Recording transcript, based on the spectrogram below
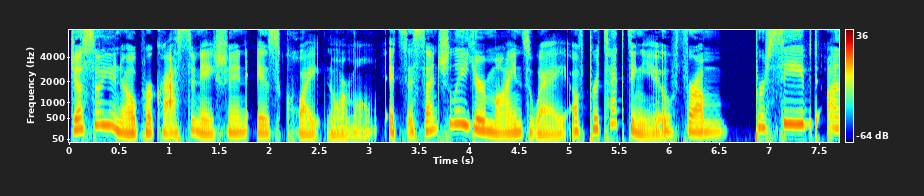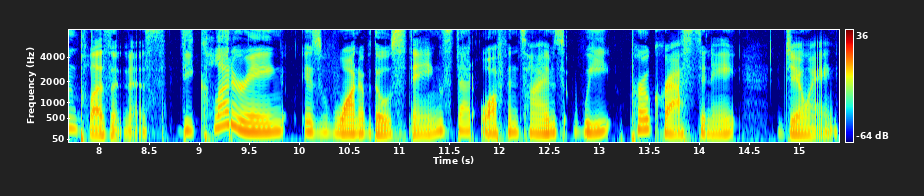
Just so you know, procrastination is quite normal. It's essentially your mind's way of protecting you from perceived unpleasantness. Decluttering is one of those things that oftentimes we procrastinate doing.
